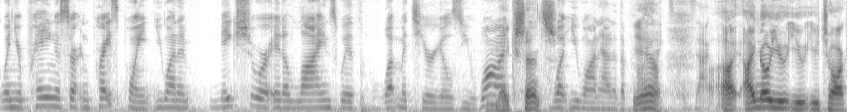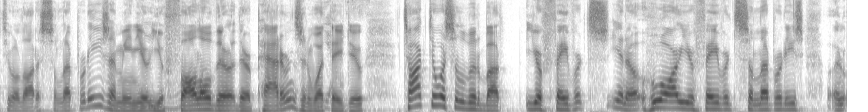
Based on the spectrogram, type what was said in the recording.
when you're paying a certain price point, you want to make sure it aligns with what materials you want. Makes sense. What you want out of the product. Yeah. Exactly. I, I know you, you, you talk to a lot of celebrities. I mean, you, you follow their, their patterns and what they do. Talk to us a little bit about your favorites. You know, who are your favorite celebrities, and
